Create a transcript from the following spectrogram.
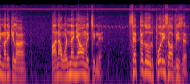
மறைக்கலாம் ஆனா ஒன்ன ஞாபகம் வச்சுங்க செத்தது ஒரு போலீஸ் ஆபீசர்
